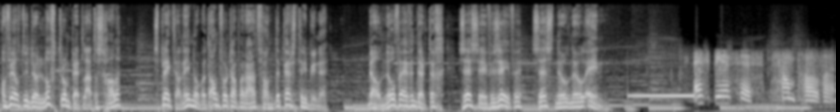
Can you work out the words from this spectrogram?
Of wilt u de loftrompet laten schallen? Spreek dan in op het antwoordapparaat van de perstribune. Bel 035 677 6001. SBS 6, Zandhoven.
